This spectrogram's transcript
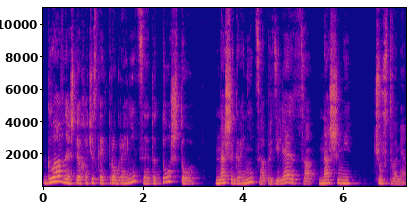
главное, что я хочу сказать про границы, это то, что наши границы определяются нашими чувствами.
